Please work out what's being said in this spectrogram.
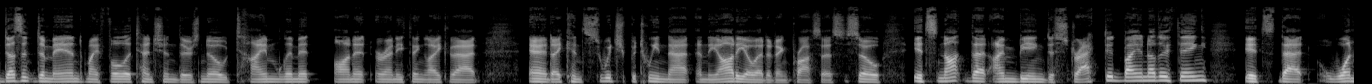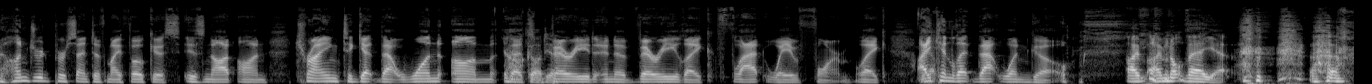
doesn't demand my full attention. There's no time limit on it or anything like that. And I can switch between that and the audio editing process. So it's not that I'm being distracted by another thing. It's that 100% of my focus is not on trying to get that one um that's God, yeah. buried in a very like flat waveform. Like I can let that one go. I'm I'm not there yet. um,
